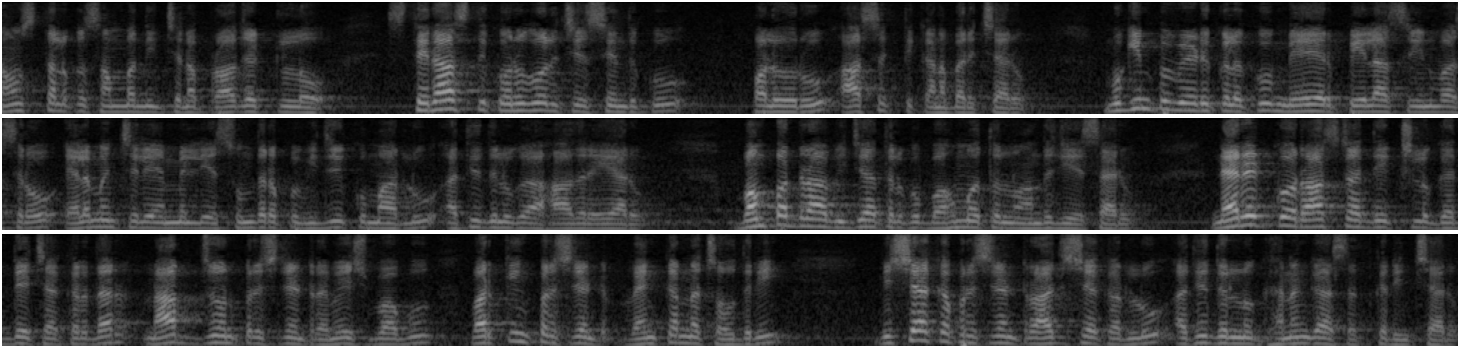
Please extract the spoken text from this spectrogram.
సంస్థలకు సంబంధించిన ప్రాజెక్టుల్లో స్థిరాస్తి కొనుగోలు చేసేందుకు పలువురు ఆసక్తి కనబరిచారు. ముగింపు వేడుకలకు మేయర్ పీలా శ్రీనివాసరావు ఎలమంచిలి ఎమ్మెల్యే సుందరపు విజయ్ కుమార్లు అతిథులుగా హాజరయ్యారు. బంపర్ డ్రా విజేతలకు బహుమతులను అందజేశారు. నెరెట్కో రాష్ట్ర అధ్యక్షులు Gadde Chakradhar north zone president Ramesh Babu working president Venkanna Chowdary Visakha president రాజశేఖర్లు అతిథులను ఘనంగా సత్కరించారు.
